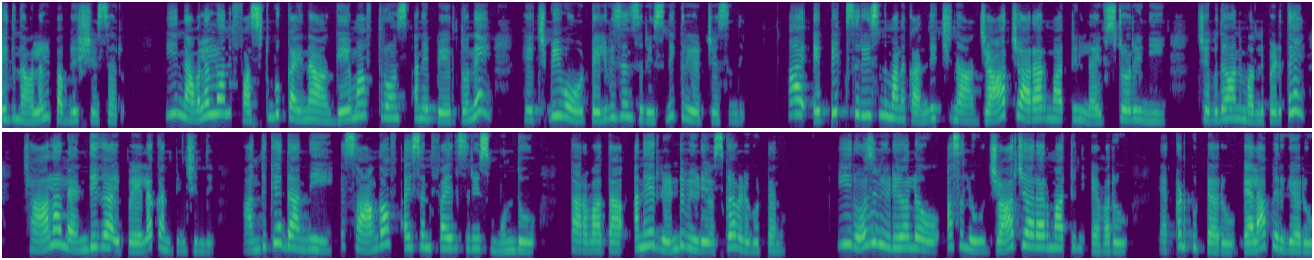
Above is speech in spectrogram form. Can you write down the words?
ఐదు నవలలు పబ్లిష్ చేశారు. ఈ నవలలోని ఫస్ట్ బుక్ అయిన గేమ్ ఆఫ్ థ్రోన్స్ అనే పేరుతోనే హెచ్బిఓ టెలివిజన్ సిరీస్ని క్రియేట్ చేసింది. ఆ ఎపిక్ సిరీస్ని మనకు అందించిన జార్జ్ ఆర్ఆర్ మార్టిన్ లైఫ్ స్టోరీని చెబుదామని మొదలు పెడితే చాలా లెందీగా అయిపోయేలా కనిపించింది. అందుకే దాన్ని A Song of Ice and Fire series ముందు తర్వాత అనే రెండు వీడియోస్గా విడగొట్టాను. ఈ రోజు వీడియోలో అసలు జార్జ్ ఆర్ఆర్ మార్టిన్ ఎవరు? ఎక్కడ పుట్టారు? ఎలా పెరిగారు?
